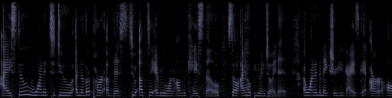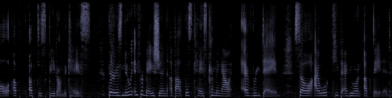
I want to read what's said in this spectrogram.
I still wanted to do another part of this to update everyone on the case though, so I hope you enjoyed it. I wanted to make sure you guys get are all up up to speed on the case. There is new information about this case coming out every day, so I will keep everyone updated.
